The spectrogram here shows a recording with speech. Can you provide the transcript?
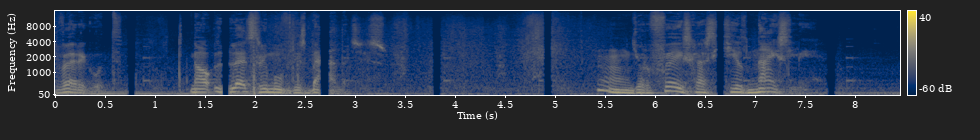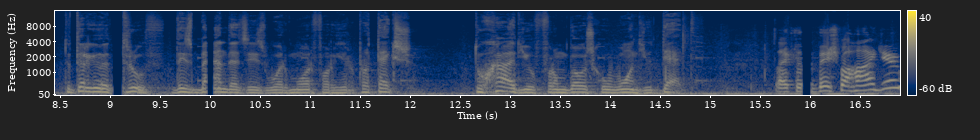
Very good. Now, let's remove these bandages. Hmm, your face has healed nicely. To tell you the truth, these bandages were more for your protection. To hide you from those who want you dead. Like the bitch behind you?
